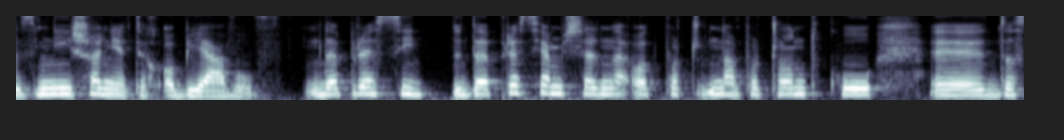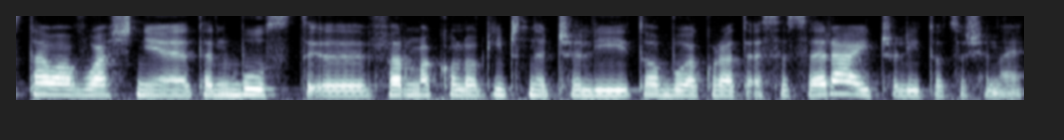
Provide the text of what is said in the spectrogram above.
y, zmniejszenie tych objawów. Depresji, depresja myślę na, na początku y, dostała właśnie ten boost y, farmakologiczny, czyli to był akurat SSRI, czyli to, co się naj,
